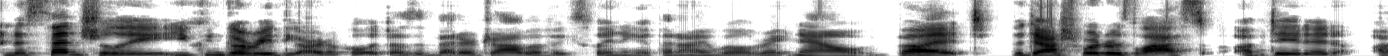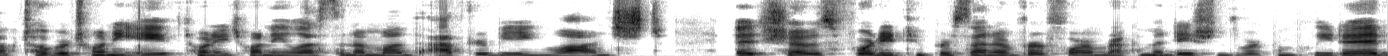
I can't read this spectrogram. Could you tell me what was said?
And essentially, you can go read the article. It does a better job of explaining it than I will right now. But the dashboard was last updated October 28th, 2020, less than a month after being launched. It shows 42% of reform recommendations were completed,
